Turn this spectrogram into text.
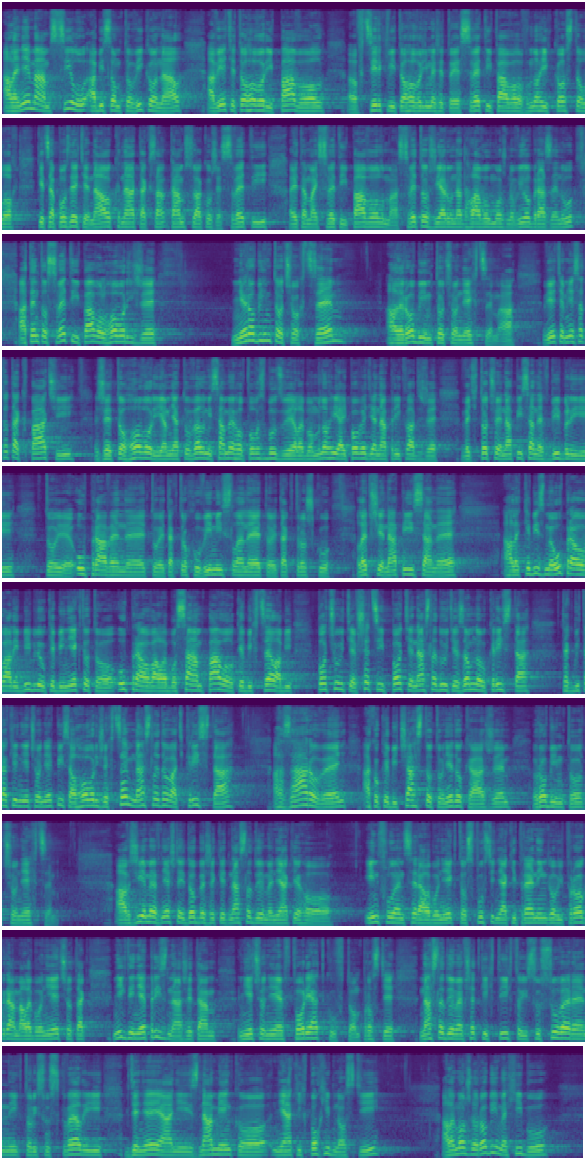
ale nemám silu, aby som to vykonal. A viete, to hovorí Pavol, v cirkvi to hovoríme, že to je svätý Pavol v mnohých kostoloch. Keď sa pozriete na okna, tak tam sú akože svetí a je tam aj svätý Pavol, má svetožiaru nad hlavou možno vyobrazenú. A tento svätý Pavol hovorí, že nerobím to, čo chcem, ale robím to, čo nechcem. A viete, mne sa to tak páči, že to hovorí a mňa to veľmi samého povzbudzuje, lebo mnohí aj povedia napríklad, že veď to, čo je napísané v Biblii, to je upravené, to je tak trochu vymyslené, to je tak trošku lepšie napísané. Ale keby sme upravovali Bibliu, keby niekto to upravoval, alebo sám Pavol, keby chcel, aby počujte, všetci poďte, nasledujte so mnou Krista, tak by také niečo nepísal. Hovorí, že chcem nasledovať Krista, a zároveň, ako keby často to nedokážem, robím to, čo nechcem. A žijeme v dnešnej dobe, že keď nasledujeme nejakého influencera alebo niekto spustí nejaký tréningový program alebo niečo, tak nikdy neprizná, že tam niečo nie je v poriadku v tom. Proste nasledujeme všetkých tých, ktorí sú suverénni, ktorí sú skvelí, kde nie je ani znamienko nejakých pochybností, ale možno robíme chybu,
